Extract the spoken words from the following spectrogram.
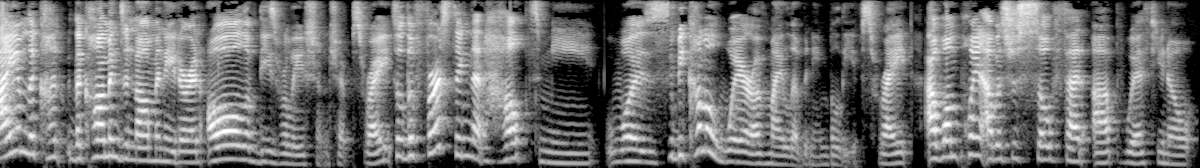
I am the con- the common denominator in all of these relationships, right? So the first thing that helped me was to become aware of my limiting beliefs, right? At one point I was just so fed up with, you know,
